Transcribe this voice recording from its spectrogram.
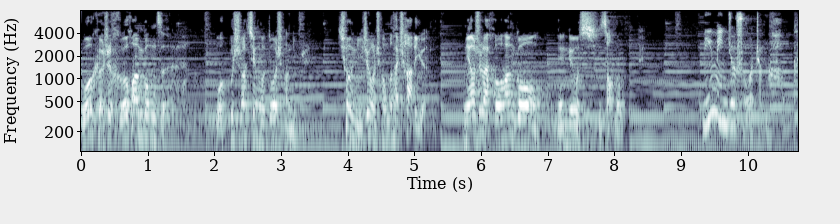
我可是合欢公子，我不知道见过多少女人，就你这种程度还差得远。你要是来合欢宫，连给我洗澡都不配。明明就是我长得好看，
